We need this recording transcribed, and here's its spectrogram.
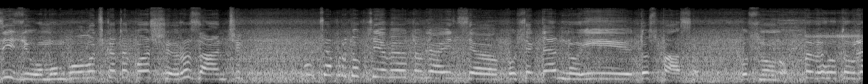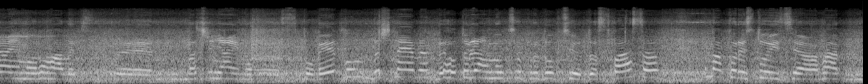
з ізюмом булочка також, розанчик. Продукція виготовляється повсякденно і до спасу в основному. Ми виготовляємо рогалик, е, начиняємо з повидлом вишневим, виготовляємо цю продукцію до спаса. Вона користується гарним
